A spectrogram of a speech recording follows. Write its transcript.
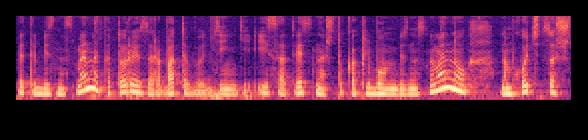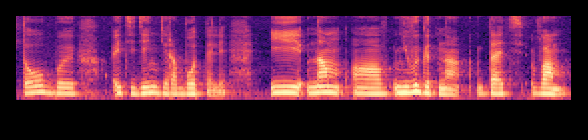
это бизнесмены, которые зарабатывают деньги. И, соответственно, что как любому бизнесмену, нам хочется, чтобы эти деньги работали. И нам а, невыгодно дать вам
